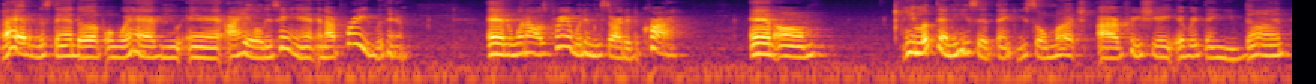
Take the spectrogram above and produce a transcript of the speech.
I had him to stand up or what have you, and I held his hand and I prayed with him. And when I was praying with him, he started to cry. And um, he looked at me. He said, Thank you so much. I appreciate everything you've done.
